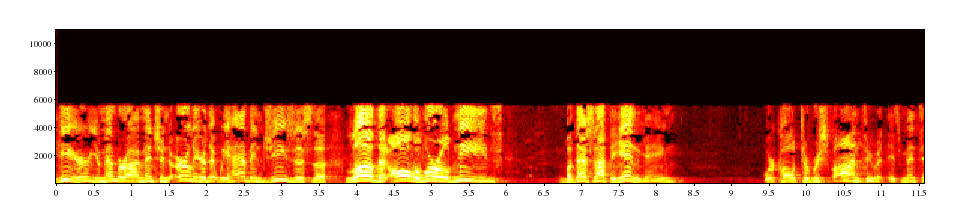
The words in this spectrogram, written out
hear. You remember I mentioned earlier that we have in Jesus the love that all the world needs, but that's not the end game. We're called to respond to it. It's meant to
